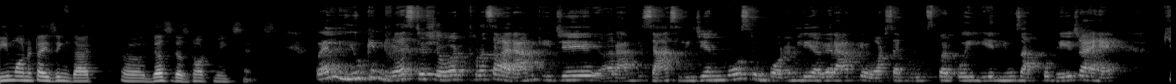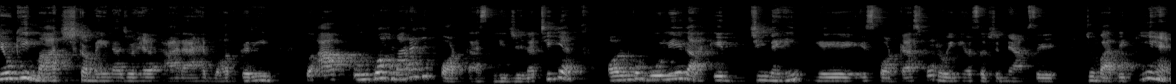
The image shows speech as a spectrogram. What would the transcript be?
demonetizing that uh, just does not make sense. Well you can rest assured थोड़ा सा आराम कीजिए आराम की सांस लीजिए एंड मोस्ट इम्पोर्टेंटली अगर आपके व्हाट्सएप ग्रुप्स पर कोई ये न्यूज़ आपको भेज रहा है क्योंकि मार्च का महीना जो है आ रहा है बहुत करीब तो आप उनको हमारा ये पॉडकास्ट भेजिएगा ठीक है? और उनको बोलिएगा कि, जी नहीं, ये इस पॉडकास्ट पर रोहिणी और सचिन ने आपसे जो बातें की हैं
